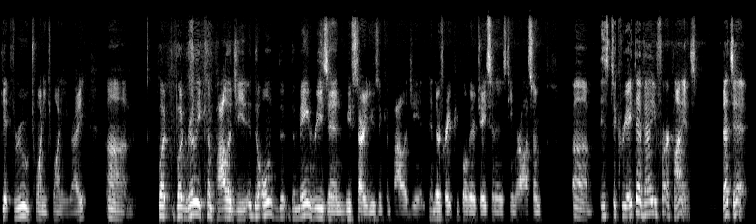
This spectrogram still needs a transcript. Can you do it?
get through 2020, right? Um, but but really, Compology the only the, the main reason we've started using Compology and, and they're great people over there. Jason and his team are awesome. Um, is to create that value for our clients. That's it,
